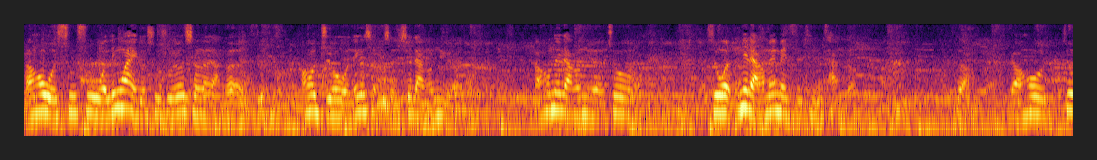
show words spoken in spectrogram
然后我叔叔，我另外一个叔叔又生了两个儿子，然后只有我那个婶婶是两个女儿，然后那两个女儿就，其实我那两个妹妹其实挺惨的，对啊，然后就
